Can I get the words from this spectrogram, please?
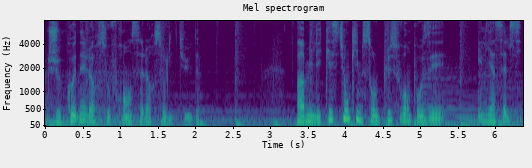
Je connais leur souffrance et leur solitude. Parmi les questions qui me sont le plus souvent posées, il y a celle-ci.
